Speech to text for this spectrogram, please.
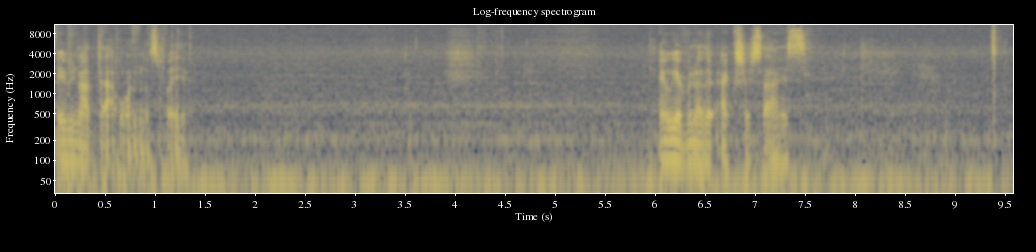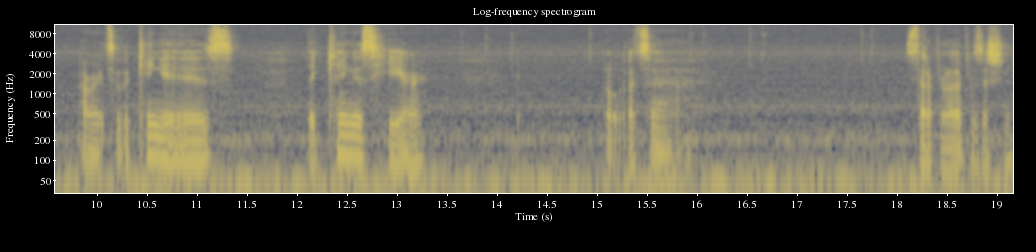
maybe not that one. Let's play it. And we have another exercise. Alright so the king is the king is here. Oh, let's uh, set up another position.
